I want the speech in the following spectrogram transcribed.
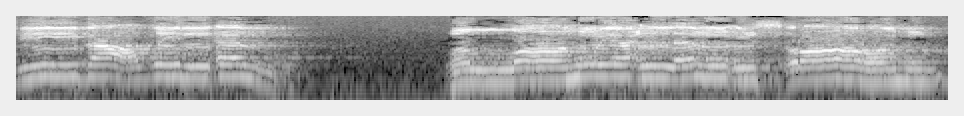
في بعض الأمر. والله يعلم إسرارهم.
